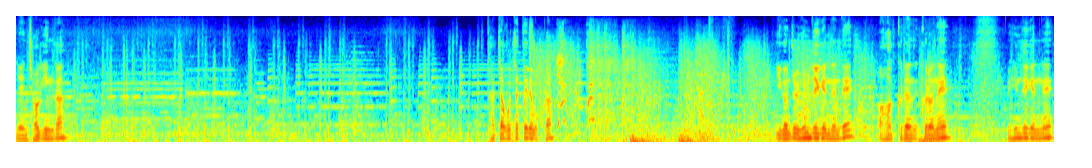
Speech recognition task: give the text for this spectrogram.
얜 적인가? 다짜고짜 때려볼까? 이건 좀 힘들겠는데? 아 그러, 그러네 좀 힘들겠네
